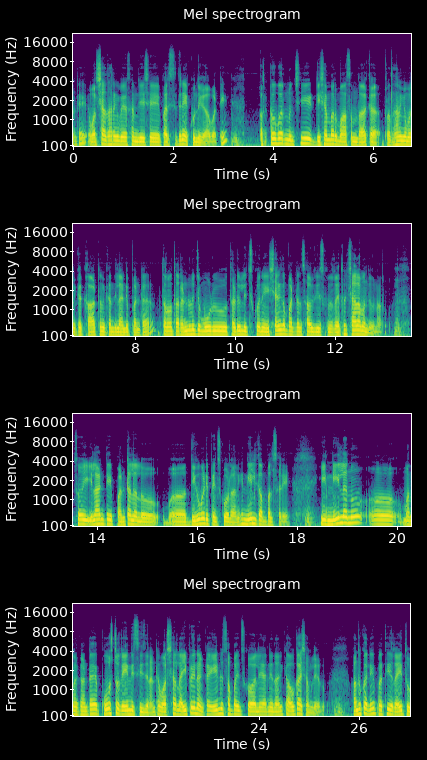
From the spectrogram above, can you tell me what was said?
అంటే వర్షాధారంగా వ్యవసాయం చేసే పరిస్థితినే ఎక్కువ ఉంది కాబట్టి. అక్టోబర్ నుంచి డిసెంబర్ మాసం దాకా ప్రధానంగా మనకి కాటన్ కంది లాంటి పంట తర్వాత రెండు నుంచి మూడు తడులు ఇచ్చుకొని శనగ పంటను సాగు చేసుకునే రైతులు చాలామంది ఉన్నారు. సో ఇలాంటి పంటలలో దిగుబడి పెంచుకోవడానికి నీళ్ళు కంపల్సరీ. ఈ నీళ్ళను మనకంటే పోస్ట్ రెయినీ సీజన్ అంటే వర్షాలు అయిపోయినాక ఏమి సంపాదించుకోవాలి అనే దానికి అవకాశం లేదు. అందుకని ప్రతి రైతు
